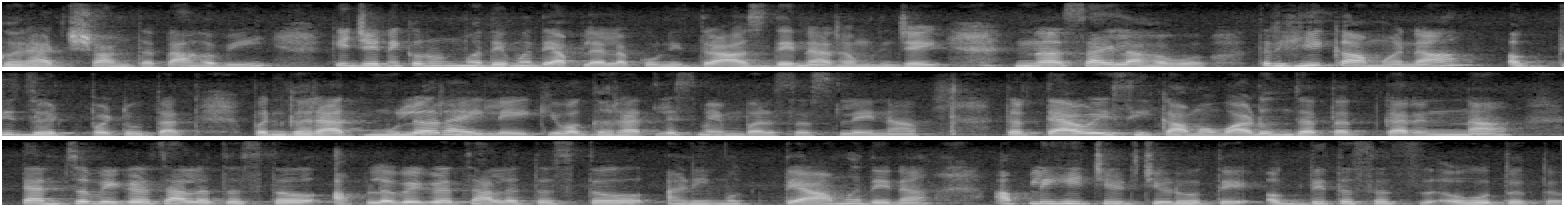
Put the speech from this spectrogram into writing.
घरात शांतता हवी की जेणेकरून मध्ये मध्ये आपल्याला कोणी त्रास देणारं म्हणजे नसायला हवं. तर ही कामं ना अगदी झटपट होतात. पण घरात मुलं राहिले किंवा घरातलेच मेंबर्स असले ना तर त्यावेळेस ही कामं वाढून जातात. कारण ना त्यांचं वेगळं चालत असतं आपलं वेगळं चालत असतं आणि मग त्यामध्ये ना आपली ही चिडचिड होते. अगदी तसंच होत होतं.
